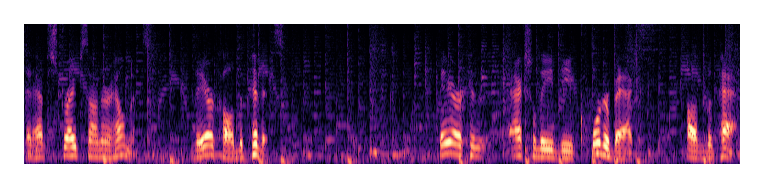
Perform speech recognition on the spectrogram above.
that have stripes on their helmets. They are called the pivots. They are actually the quarterback of the pack.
